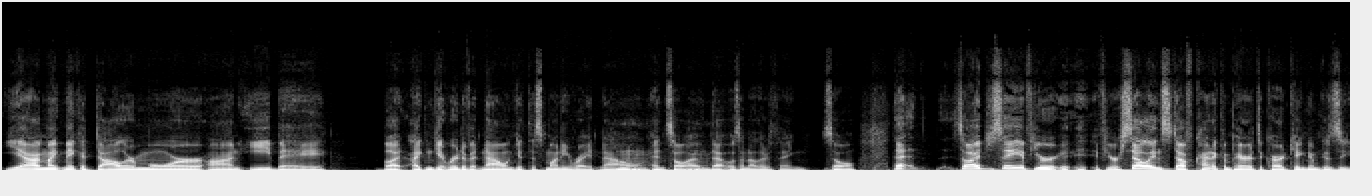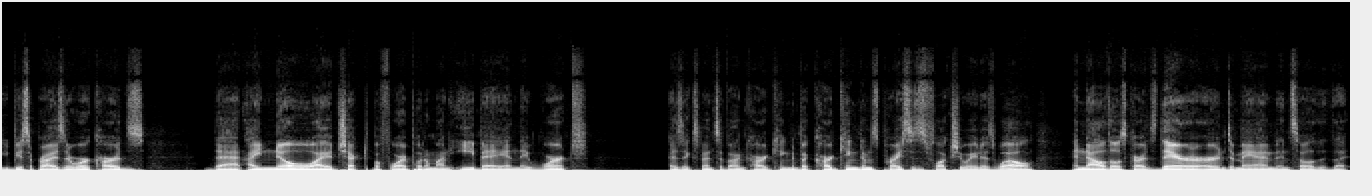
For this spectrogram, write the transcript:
yeah, I might make a dollar more on eBay, but I can get rid of it now and get this money right now. Mhm. And so I, Mhm. that was another thing. So that so I'd say if you're if you're selling stuff, kind of compare it to Card Kingdom because you'd be surprised there were cards that I know I had checked before I put them on eBay and they weren't as expensive on Card Kingdom, but Card Kingdom's prices fluctuate as well. And now those cards there are in demand, and so that, that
